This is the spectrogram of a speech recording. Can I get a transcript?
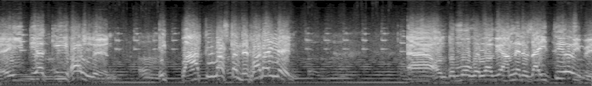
এই দিয়া কি হলেন? এই পাতি মাছটা নেফাড়াইলেন? এখন তো মোগল আগে আপনার যাইতে হইবে।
